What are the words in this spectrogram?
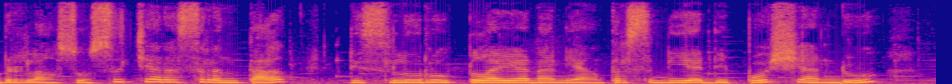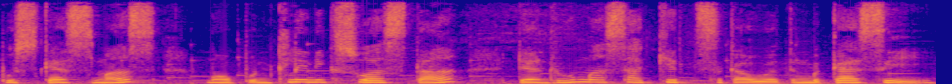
berlangsung secara serentak di seluruh pelayanan yang tersedia di posyandu, puskesmas, maupun klinik swasta dan rumah sakit sekabupaten Bekasi.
